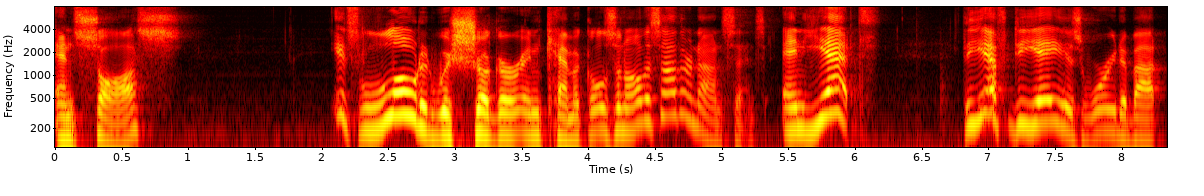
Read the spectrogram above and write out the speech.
and sauce, it's loaded with sugar and chemicals and all this other nonsense. And yet, the FDA is worried about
